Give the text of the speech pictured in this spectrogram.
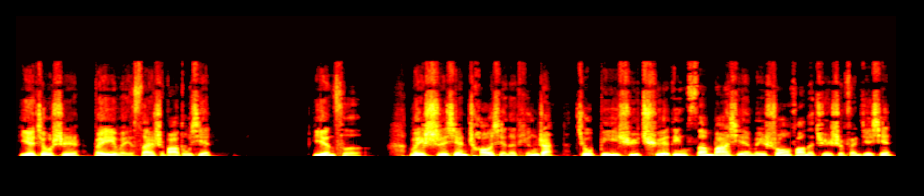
也就是北纬三十八度线。因此，为实现朝鲜的停战，就必须确定三八线为双方的军事分界线，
